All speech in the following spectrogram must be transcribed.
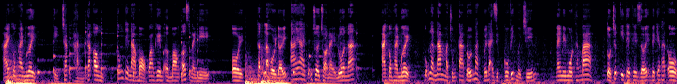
2020 thì chắc hẳn các ông không thể nào bỏ qua game Among Us này nhỉ. Ôi, thật là hồi đấy ai ai cũng chơi trò này luôn á. 2020 cũng là năm mà chúng ta đối mặt với đại dịch Covid-19. Ngày 11 tháng 3, Tổ chức Y tế Thế giới WHO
